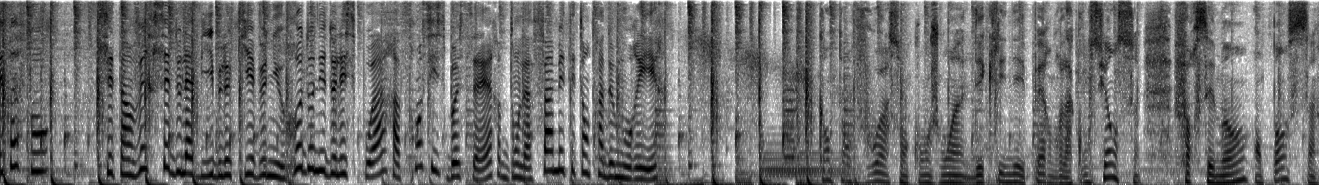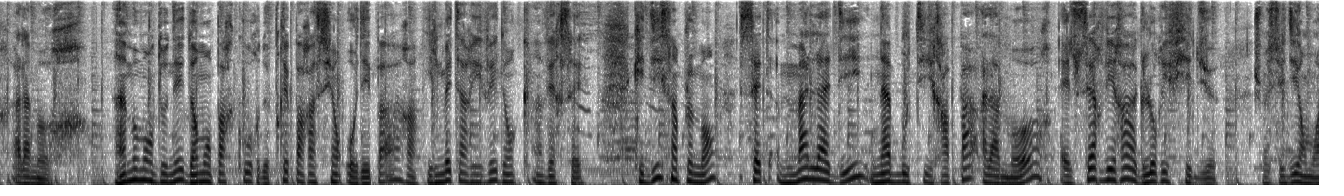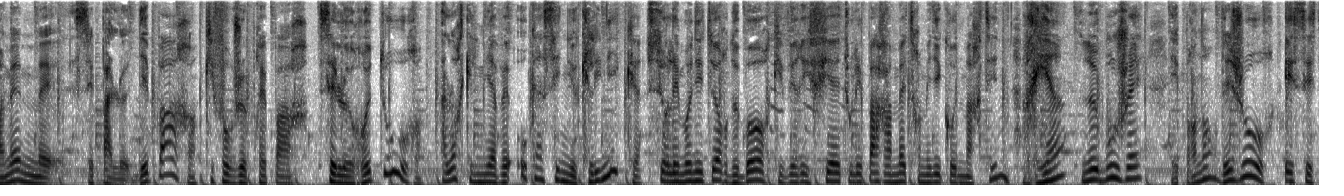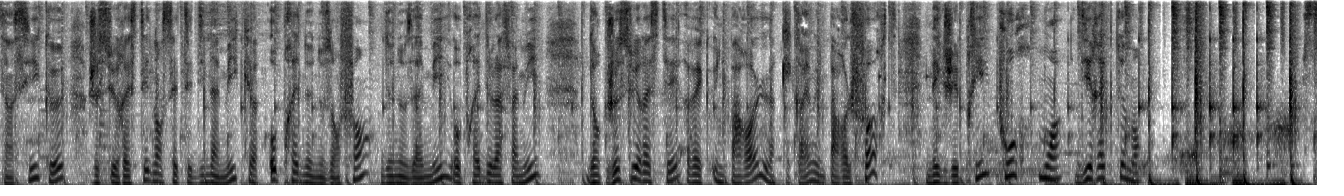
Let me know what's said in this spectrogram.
C'est pas faux. C'est un verset de la Bible qui est venu redonner de l'espoir à Francis Bosser, dont la femme était en train de mourir. Quand on voit son conjoint décliner, perdre la conscience, forcément, on pense à la mort. À un moment donné, dans mon parcours de préparation au départ, il m'est arrivé donc un verset qui dit simplement Cette maladie n'aboutira pas à la mort, elle servira à glorifier Dieu. Je me suis dit en moi-même, mais c'est pas le départ qu'il faut que je prépare, c'est le retour. Alors qu'il n'y avait aucun signe clinique sur les moniteurs de bord qui vérifiaient tous les paramètres médicaux de Martine, rien ne bougeait et pendant des jours. Et c'est ainsi que je suis resté dans cette dynamique auprès de nos enfants, de nos amis, auprès de la famille. Donc je suis resté avec une parole qui est quand même une parole forte, mais que j'ai pris pour moi directement.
